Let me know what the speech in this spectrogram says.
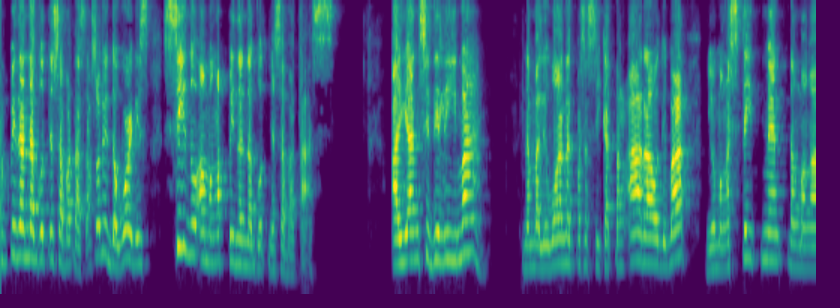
Ang pinanagot niya sa batas. Actually, the word is, sino ang mga pinanagot niya sa batas? Ayan si Dilima na maliwanag pa sa sikat ng araw, di ba? Yung mga statement ng mga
